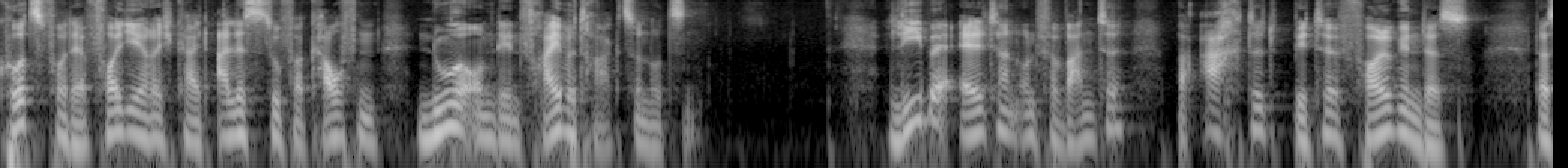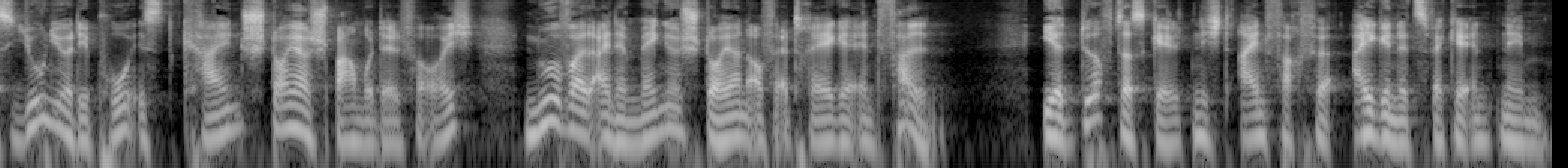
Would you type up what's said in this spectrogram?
kurz vor der Volljährigkeit alles zu verkaufen, nur um den Freibetrag zu nutzen. Liebe Eltern und Verwandte, beachtet bitte Folgendes. Das Junior Depot ist kein Steuersparmodell für euch, nur weil eine Menge Steuern auf Erträge entfallen. Ihr dürft das Geld nicht einfach für eigene Zwecke entnehmen.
